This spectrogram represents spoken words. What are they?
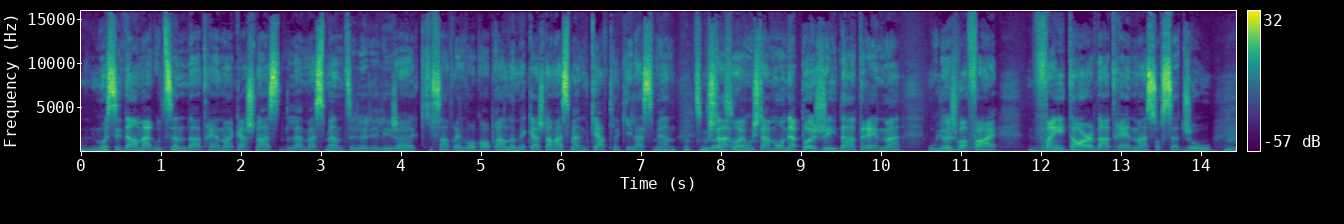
moi, c'est dans ma routine d'entraînement. Quand je suis dans la, ma semaine, tu sais, là, les, gens qui s'entraînent vont comprendre, là, mais quand je suis dans ma semaine 4, là, qui est la semaine où je suis Optimisation. en- ouais, où je suis à mon apogée d'entraînement, où là, je vais faire 20 heures d'entraînement sur 7 jours, Hmm.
